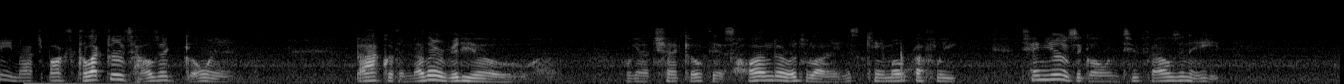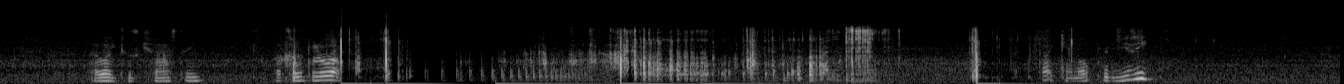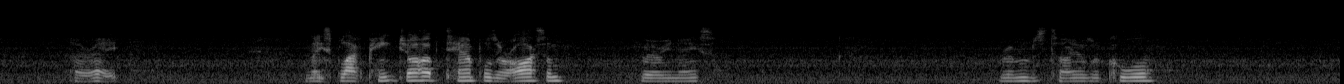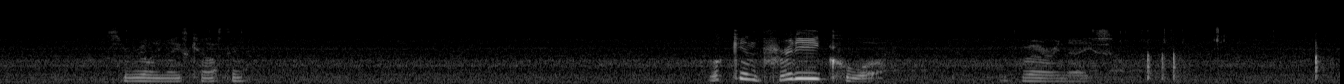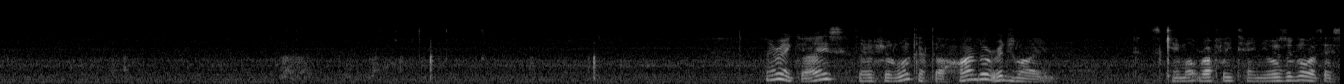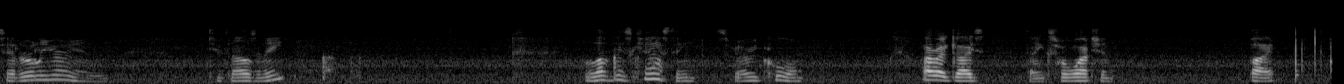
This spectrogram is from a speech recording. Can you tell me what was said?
Hey Matchbox collectors, how's it going? Back with another video. We're going to check out this Honda Ridgeline. This came out roughly 10 years ago in 2008. I like this casting. Let's open her up. That came out pretty easy. Alright. Nice black paint job. Tampos are awesome. Very nice. Rims, tires are cool. It's a really nice casting. Looking pretty cool. Very nice. Alright guys, there's your look at the Honda Ridgeline. This came out roughly 10 years ago, as I said earlier, in 2008. Love this casting. It's very cool. Alright guys, thanks for watching. Bye.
